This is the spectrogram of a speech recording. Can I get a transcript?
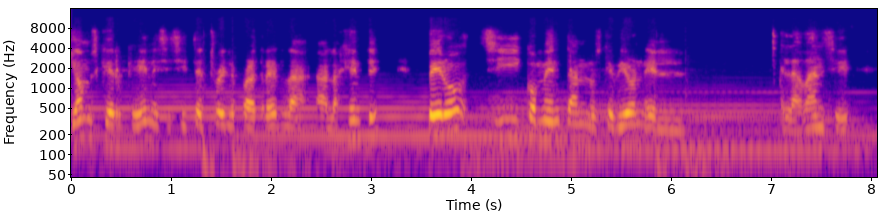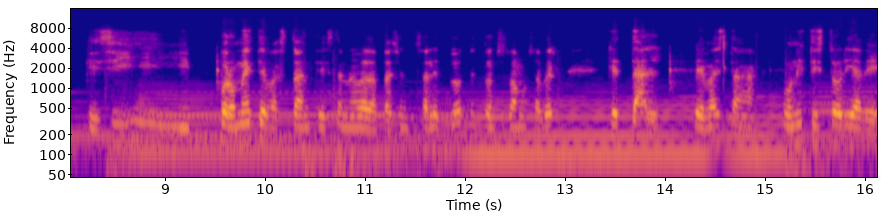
jumpscare que necesita el trailer para atraer a la gente, pero sí comentan los que vieron el, el avance que sí promete bastante esta nueva adaptación de Salad Plot, entonces vamos a ver qué tal le va esta bonita historia de,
